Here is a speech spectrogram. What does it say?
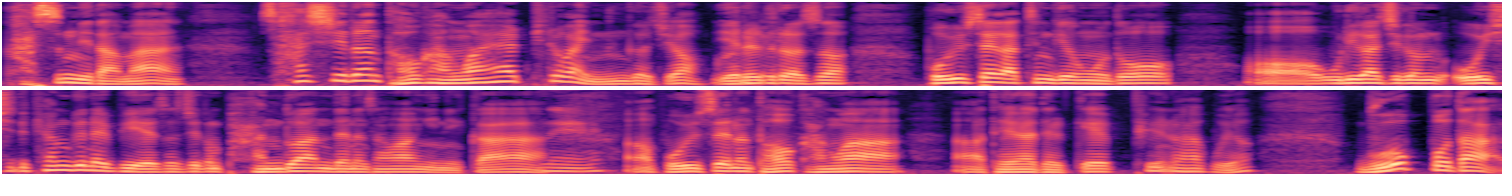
갔습니다만 사실은 더 강화할 필요가 있는 거죠. 예를 들어서 보유세 같은 경우도 어 우리가 지금 OECD 평균에 비해서 지금 반도 안 되는 상황이니까 네. 어, 보유세는 더 강화돼야 될 게 필요하고요. 무엇보다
